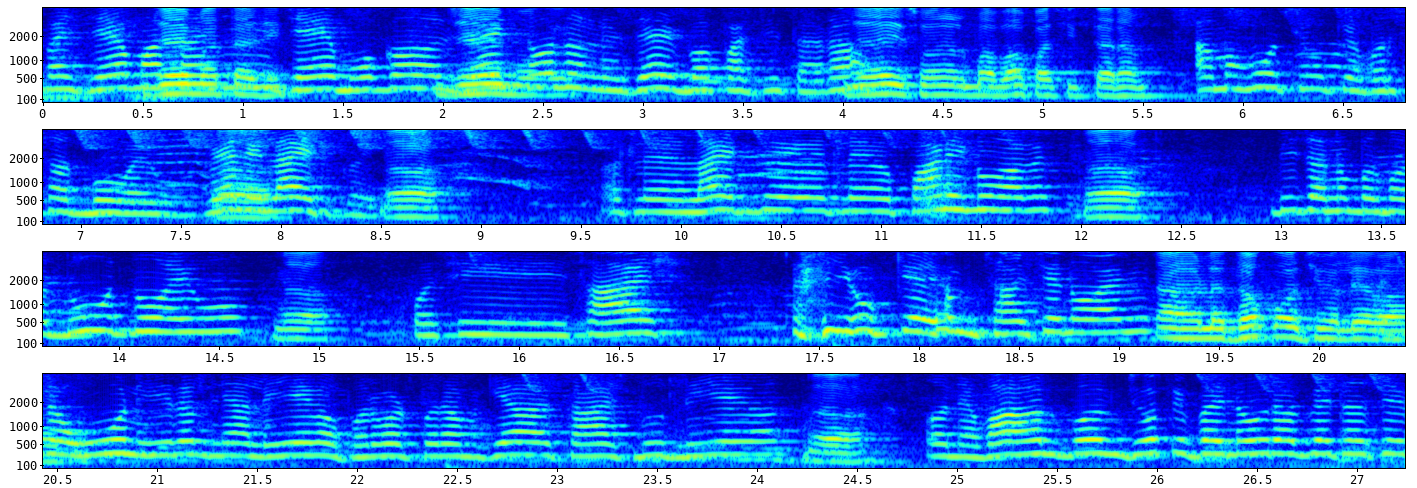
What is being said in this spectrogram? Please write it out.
જય માતાજી. જય મોગલ જય સોનલ જય બાપા સીતારામ. જય સોનલમાં બાપા સીતારામ. આમાં શું થયું કે વરસાદ બહુ આવ્યો. વેલી લાઈટ ગઈ. એટલે લાઈટ ગઈ એટલે પાણી નો આવે. બીજા બીજા નંબરમાં દૂધ નો આવ્યું. પછી છાશ. એવું કે એમ છાશે નો આવી. એટલે ધક્કો થયો લેવા એટલે હું ને હિરલ ત્યાં લઈ આવ્યા ભરવાડપરામાં ગયા છાશ દૂધ લઈ આવ્યા. અને વાહન બંધ. જ્યોતિભાઈ નવરા બેઠા છે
